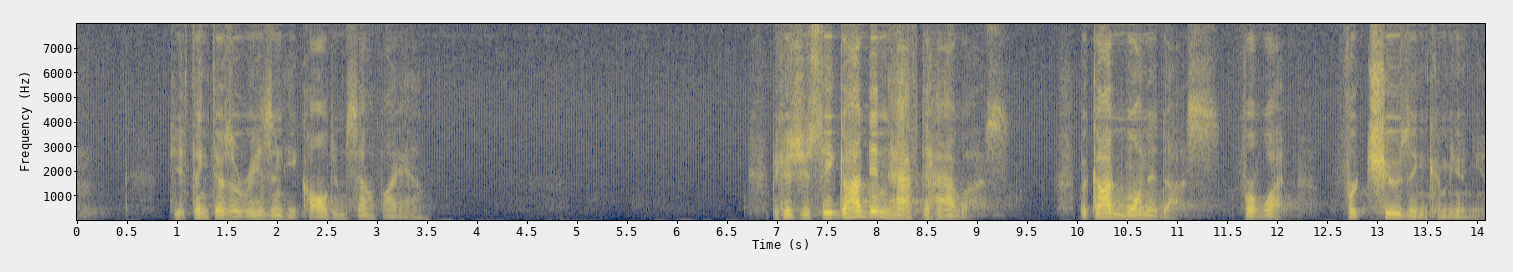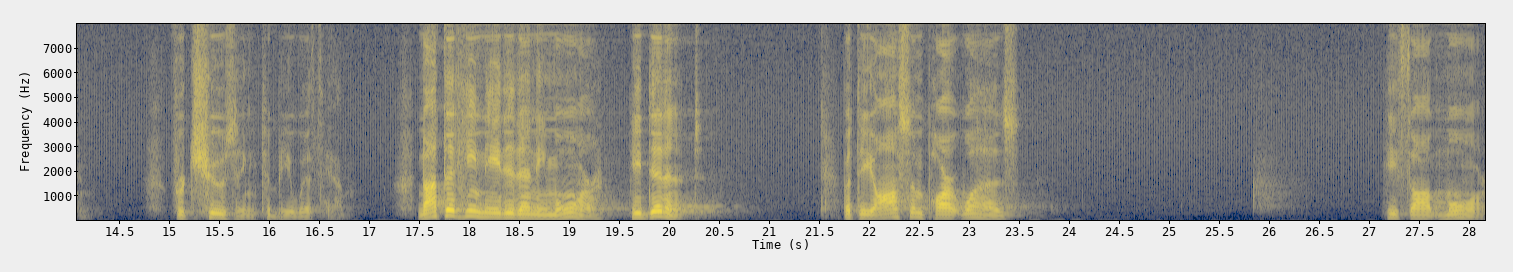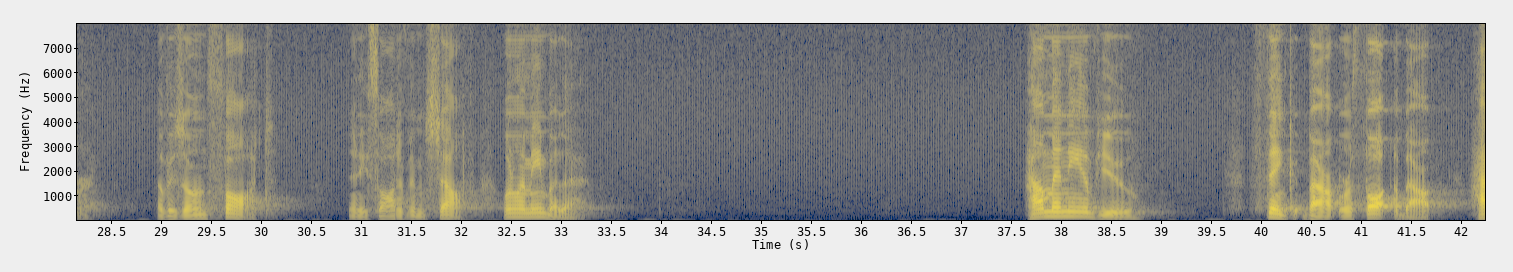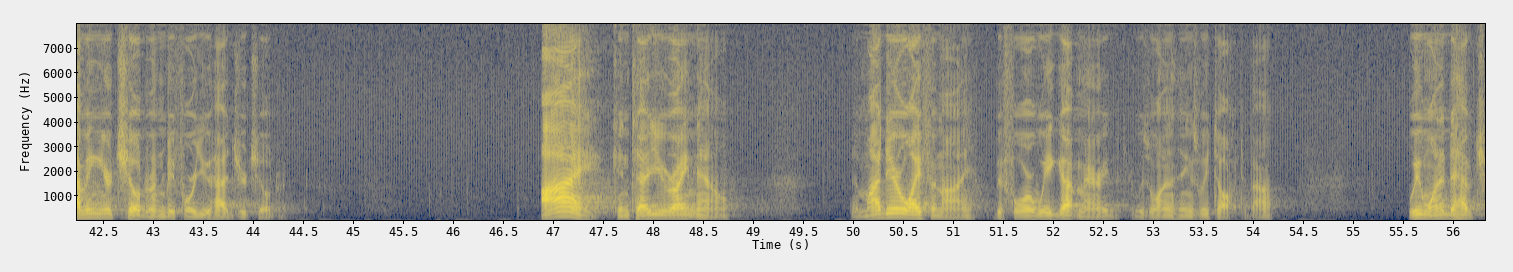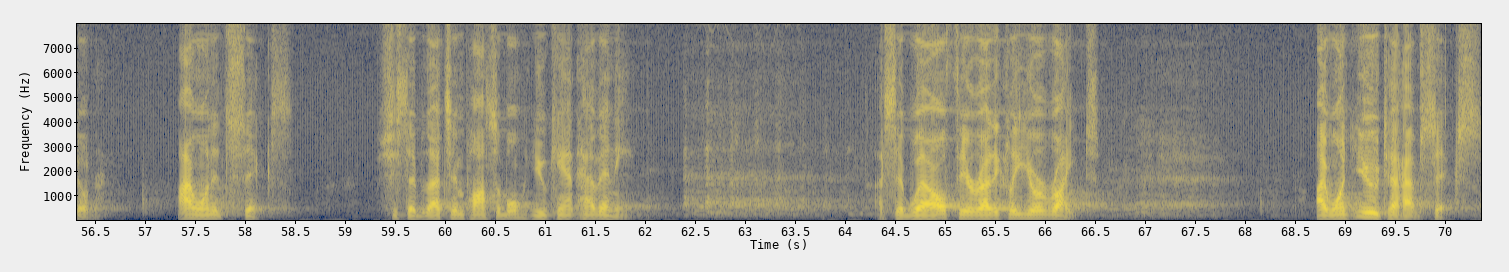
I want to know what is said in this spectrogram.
Do you think there's a reason he called himself I am? Because you see, God didn't have to have us. But God wanted us for what? For choosing communion. For choosing to be with him. Not that he needed any more. He didn't. But the awesome part was he thought more of his own thought than he thought of himself. What do I mean by that? How many of you think about or thought about having your children before you had your children? I can tell you right now that my dear wife and I, before we got married, it was one of the things we talked about, we wanted to have children. I wanted six. She said, well, that's impossible. You can't have any. I said, well, theoretically, you're right. I want you to have six.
